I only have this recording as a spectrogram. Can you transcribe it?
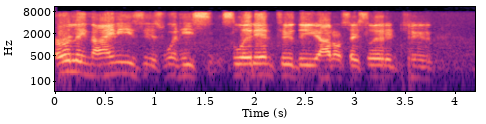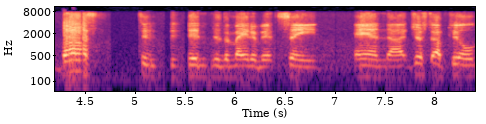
early 90s is when he slid into the, I don't say slid into, busted into the main event scene. And uh, just up till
